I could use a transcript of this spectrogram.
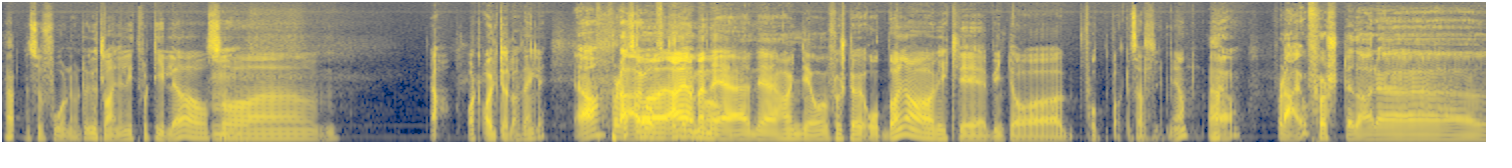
Ja. Men så for han til utlandet litt for tidlig, da, og så mm. Ja, ble alt ødelagt, egentlig. Ja, for det er Så, jo ofte ja, men det, det, han, det er jo først Odd han har virkelig begynt å få tilbake selvtilliten igjen. Ja. Ja. For det er jo først det der eh,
